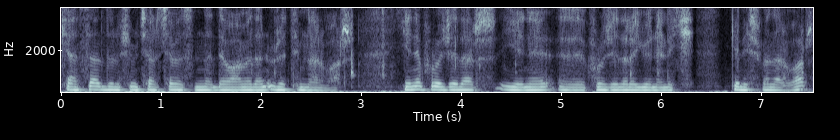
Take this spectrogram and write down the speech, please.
kentsel dönüşüm çerçevesinde devam eden üretimler var. Yeni projeler, yeni e, projelere yönelik gelişmeler var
